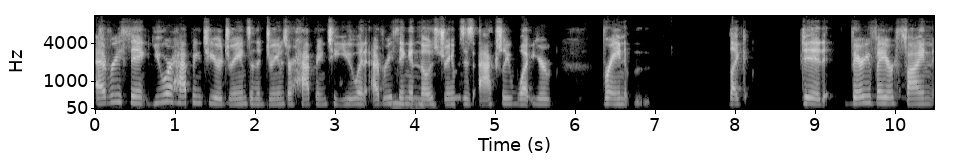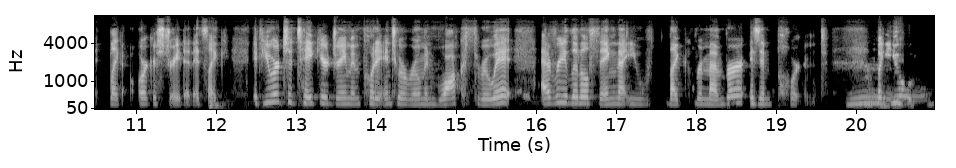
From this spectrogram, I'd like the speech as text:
everything you are happening to your dreams and the dreams are happening to you and everything in Mhm. those dreams is actually what your brain like did very very fine like orchestrated. It's like if you were to take your dream and put it into a room and walk through it every little thing that you like remember is important. But you mm.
